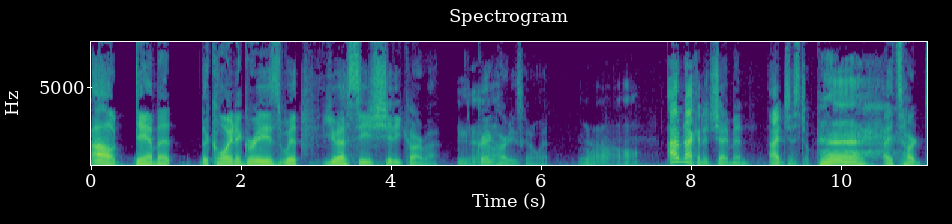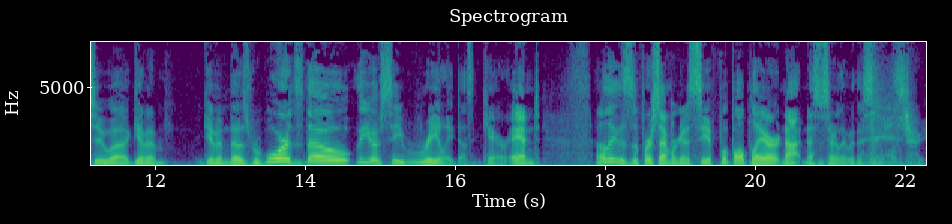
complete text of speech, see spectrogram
Oh, damn it. The coin agrees with UFC's shitty karma. Greg Hardy's going to win. No. I'm not going to chime in. I just don't. Uh, It's hard to uh, give him give him those rewards, though. The UFC really doesn't care, and I don't think this is the first time we're going to see a football player, not necessarily with this history,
